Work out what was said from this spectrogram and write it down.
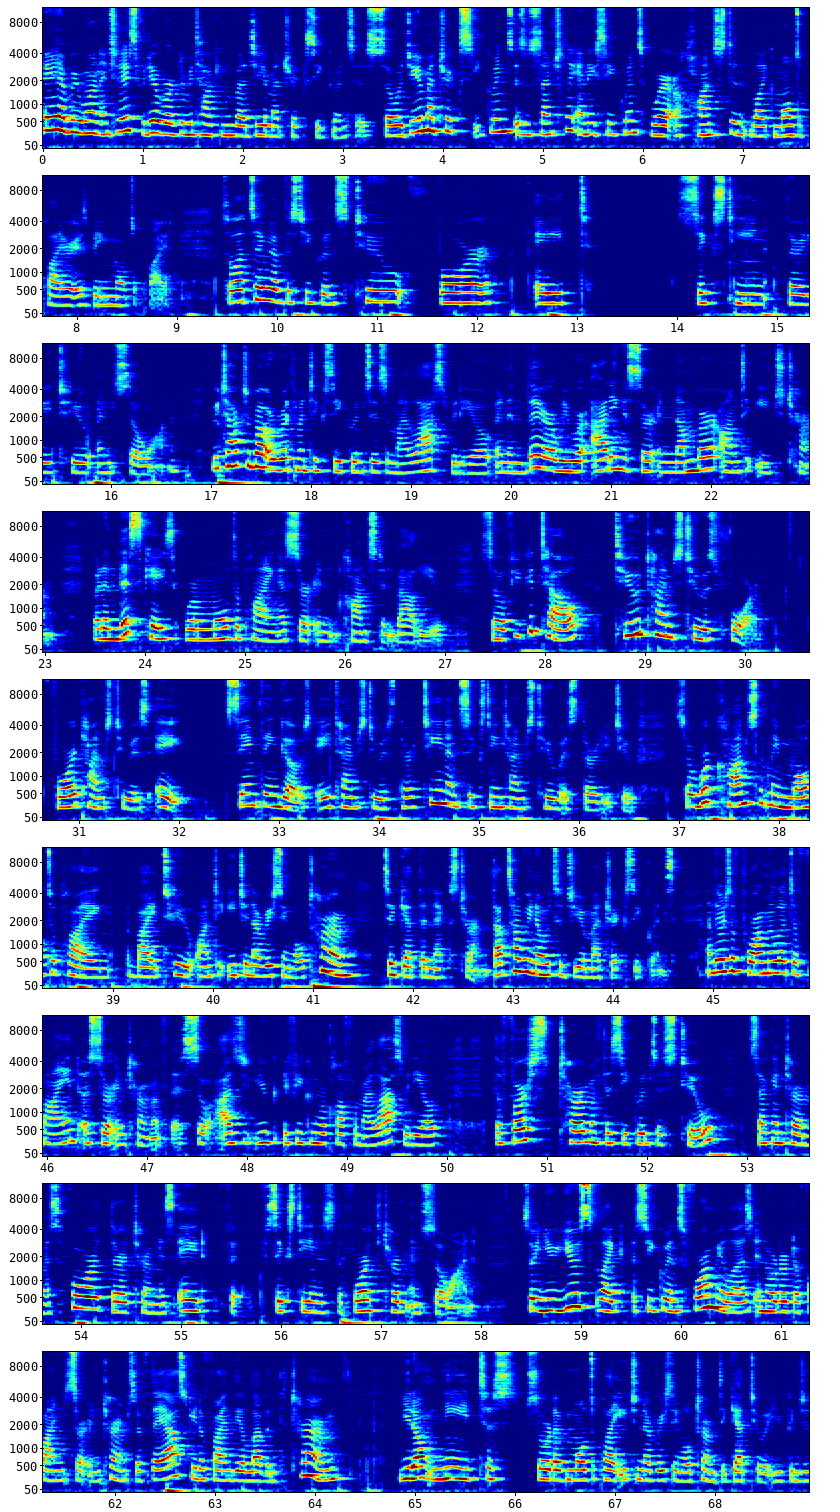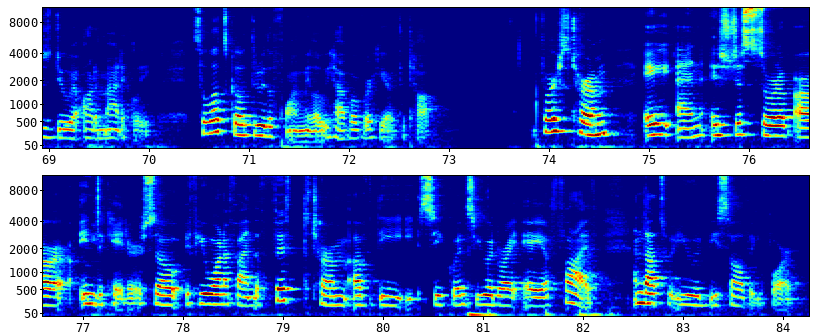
Hey everyone, in today's video we're going to be talking about geometric sequences. So a geometric sequence is essentially any sequence where a constant like multiplier is being multiplied. So let's say we have the sequence 2, 4, 8, 16, 32, and so on. We talked about arithmetic sequences in my last video, and in there we were adding a certain number onto each term. But in this case, we're multiplying a certain constant value. So if you can tell, 2 times 2 is 4. 4 times 2 is 8. Same thing goes. 8 times 2 is 13 and 16 times 2 is 32. So we're constantly multiplying by 2 onto each and every single term to get the next term. That's how we know it's a geometric sequence. And there's a formula to find a certain term of this. So as you, if you can recall from my last video, the first term of the sequence is 2, second term is 4, third term is 8, 16 is the fourth term, and so on. So you use like sequence formulas in order to find certain terms. So if they ask you to find the 11th term, you don't need to sort of multiply each and every single term to get to it. You can just do it automatically. So let's go through the formula we have over here at the top. First term, an, is just sort of our indicator. So if you want to find the fifth term of the sequence, you would write a of 5, and that's what you would be solving for.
